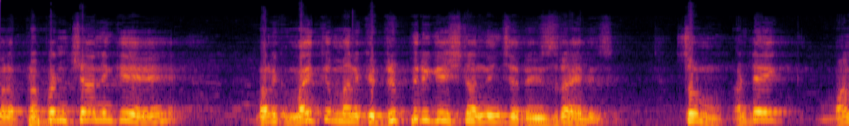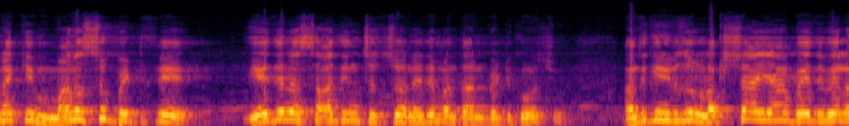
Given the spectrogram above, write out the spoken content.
మన ప్రపంచానికే మనకి మైక్ మనకి డ్రిప్ ఇరిగేషన్ అందించారు ఇజ్రాయలీస్. సో అంటే మనకి మనసు పెడితే ఏదైనా సాధించవచ్చు అనేది మనం దాన్ని పెట్టుకోవచ్చు. అందుకే ఈరోజు లక్షా యాభై ఐదు వేల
